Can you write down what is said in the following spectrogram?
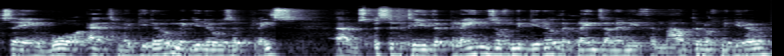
saying war at Megiddo. Megiddo is a place um, specifically the plains of Megiddo, the plains underneath the mountain of Megiddo,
